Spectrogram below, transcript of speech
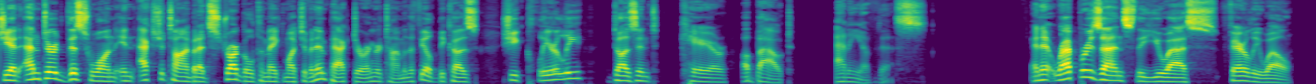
She had entered this one in extra time, but had struggled to make much of an impact during her time in the field because she clearly doesn't care about any of this and it represents the U.S. fairly well.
